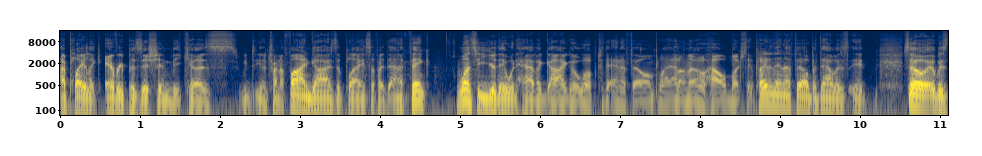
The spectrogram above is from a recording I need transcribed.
I played like every position because you know trying to find guys to play and stuff like that. And I think once a year they would have a guy go up to the NFL and play. I don't know how much they played in the NFL, but that was it. So it was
